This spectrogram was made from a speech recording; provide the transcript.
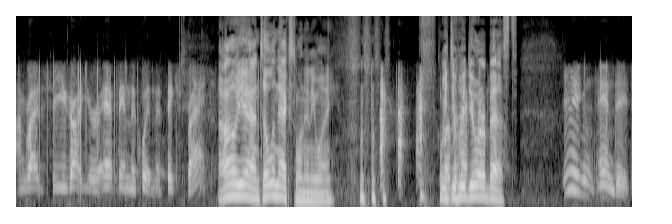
I'm glad to see you got your FM equipment fixed back. Oh yeah, until the next one anyway. we Well, do we do our best. In- Indeed.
